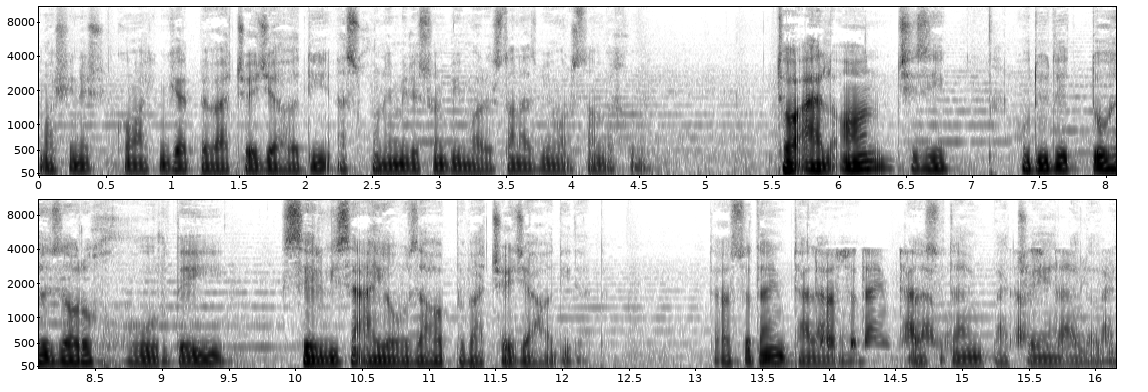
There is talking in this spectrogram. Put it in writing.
ماشینش کمک می‌کرد به بچه جهادی از خونه میرسون بیمارستان از بیمارستان بخونه. تا الان چیزی حدود دو هزار خورده ای سرویس عیاب و زهاب به بچه جهادی داد. توسط این طلب توسط این بچه انقلابی.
